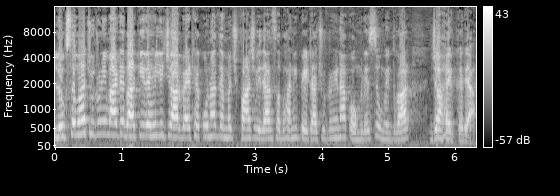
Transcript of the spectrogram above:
લોકસભા ચૂંટણી માટે બાકી રહેલી ચાર બેઠકોના તેમજ પાંચ વિધાનસભાની પેટા ચૂંટણીના કોંગ્રેસે ઉમેદવાર જાહેર કર્યા.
